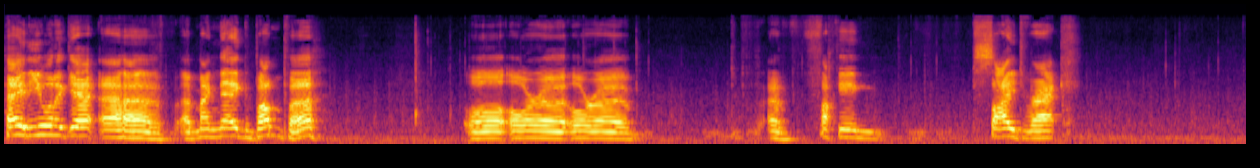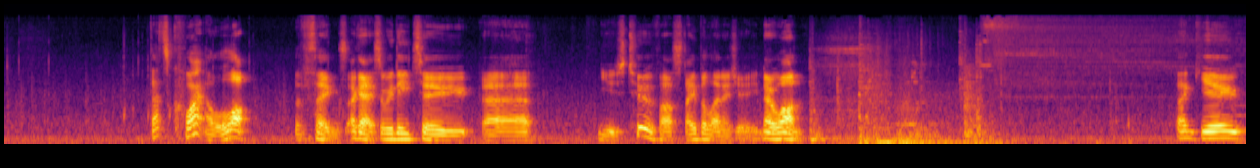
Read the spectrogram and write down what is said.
hey, do you want to get uh, a magnetic bumper? Or, or, a, or a, a fucking side rack? That's quite a lot of things. Okay, so we need to uh, use two of our stable energy. No, one. Thank you.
